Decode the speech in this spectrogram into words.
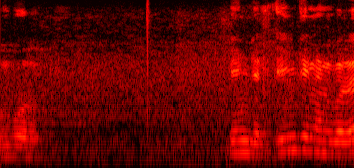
ஒம்பது இன்ஜின் இன்ஜின் என்பது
